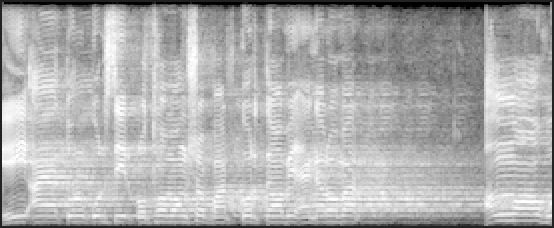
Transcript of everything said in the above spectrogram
এই আয়াতুল কুরসির প্রথম অংশ পাঠ করতে হবে এগারো বার আল্লাহু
